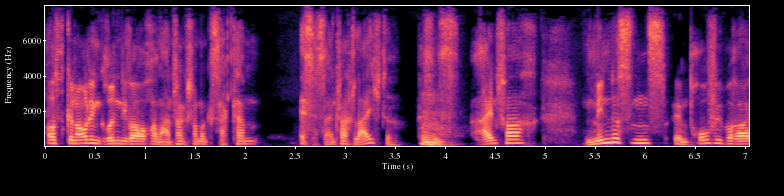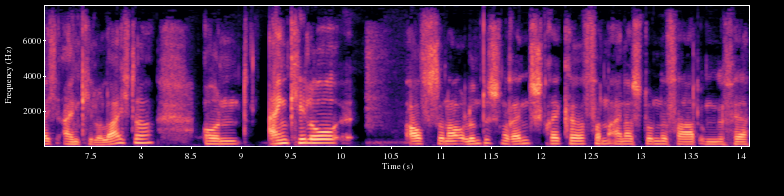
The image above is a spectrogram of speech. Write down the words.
aus genau den Gründen, die wir auch am Anfang schon mal gesagt haben, es ist einfach leichter. Es hm. ist einfach mindestens im Profibereich ein Kilo leichter und ein Kilo auf so einer olympischen Rennstrecke von einer Stunde Fahrt ungefähr.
